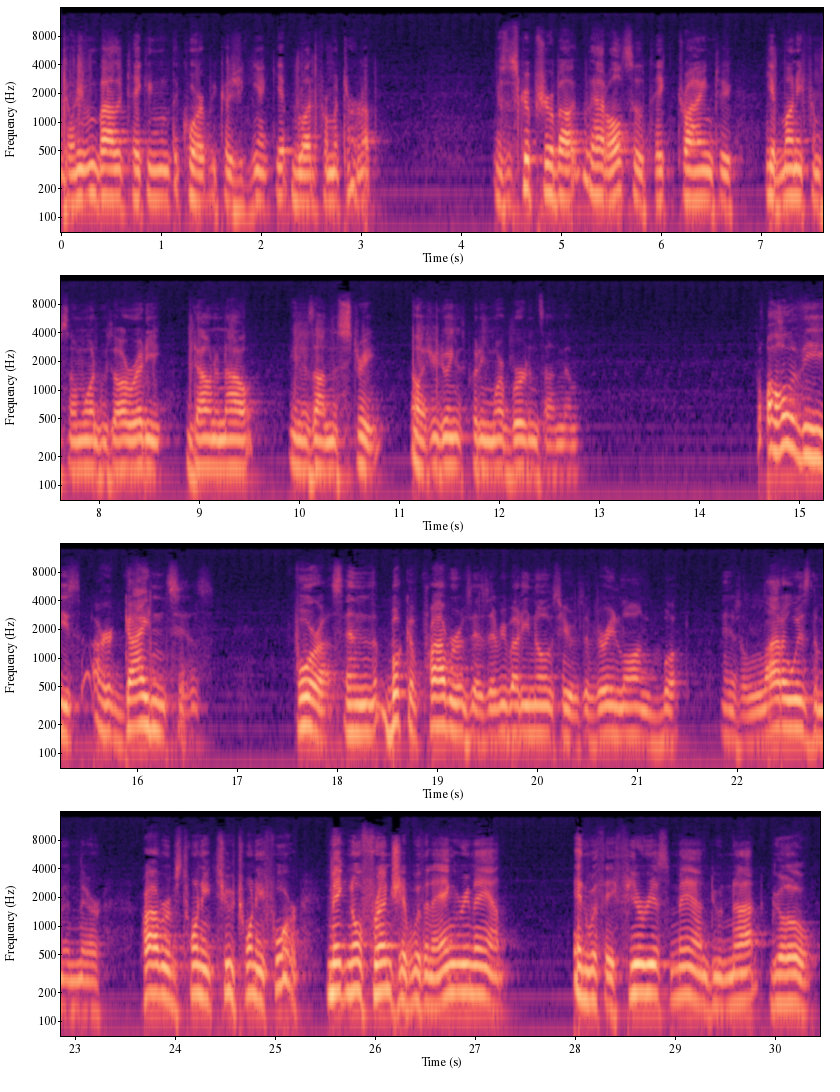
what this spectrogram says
Don't even bother taking to court because you can't get blood from a turnip. There's a scripture about that also, take, trying to get money from someone who's already down and out and is on the street. All you're doing is putting more burdens on them. All of these are guidances for us. And the book of Proverbs, as everybody knows here, is a very long book. And there's a lot of wisdom in there. Proverbs 22, 24. Make no friendship with an angry man, and with a furious man do not go.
